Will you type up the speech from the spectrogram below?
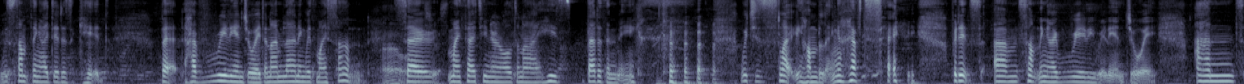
was something I did as a kid, but have really enjoyed. And I'm learning with my son. Oh, so my 13 year old and I, he's better than me, which is slightly humbling, I have to say. But it's um, something I really, really enjoy. And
